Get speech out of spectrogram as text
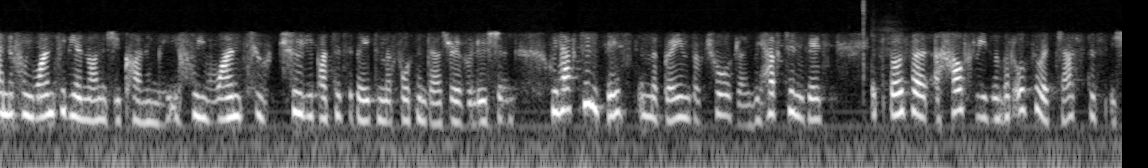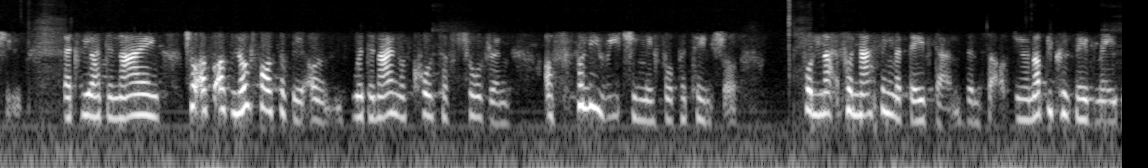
And if we want to be a knowledge economy, if we want to truly participate in the fourth industrial revolution, we have to invest in the brains of children. We have to invest it's both a, a, health reason but also a justice issue that we are denying of, of no fault of their own. We're denying, of course, of children of fully reaching their full potential for for nothing that they've done themselves. You know, not because they've made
